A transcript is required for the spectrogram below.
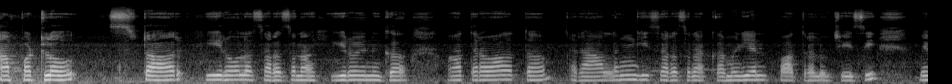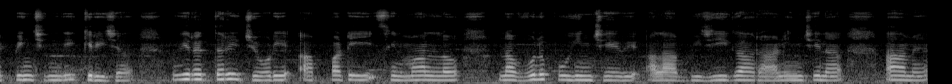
అప్పట్లో స్టార్ హీరోల సరసన హీరోయిన్గా ఆ తర్వాత రాలంగి సరసన కమెడియన్ పాత్రలు చేసి మెప్పించింది గిరిజ. వీరిద్దరి జోడి అప్పటి సినిమాల్లో నవ్వులు పూయించేవి. అలా బిజీగా రాణించిన ఆమె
